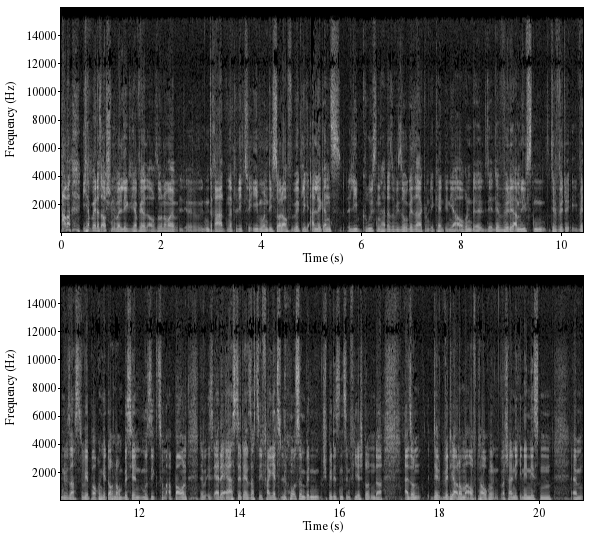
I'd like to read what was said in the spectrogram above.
Aber ich habe mir das auch schon überlegt, ich habe ja auch so nochmal äh, einen Draht natürlich zu ihm und ich soll auch wirklich alle ganz lieb grüßen, hat er sowieso gesagt und ihr kennt ihn ja auch und der, der würde am liebsten, der würde, wenn du sagst, wir brauchen hier doch noch ein bisschen Musik zum Abbauen, dann ist er der Erste, der sagt, ich fahre jetzt los und bin spätestens in vier Stunden da. Also der wird ja auch nochmal auftauchen, wahrscheinlich in den nächsten ähm,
